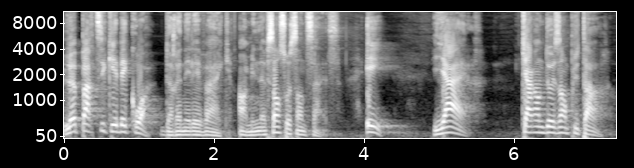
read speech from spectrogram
Le Parti québécois de René Lévesque en 1976. Et hier, 42 ans plus tard,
